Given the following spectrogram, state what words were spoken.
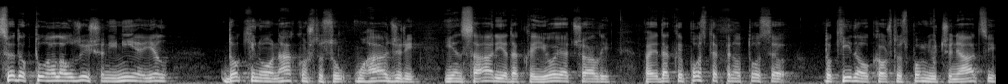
Sve dok tu Allah uzvišeni nije jel, dokinuo nakon što su muhađiri i ensarije dakle, i ojačali, pa je dakle postepeno to se dokidao kao što spominju učenjaci,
